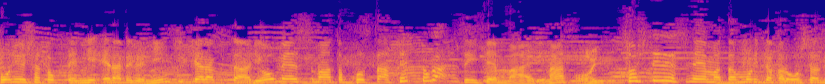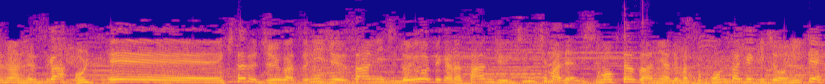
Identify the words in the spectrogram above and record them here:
購入者特典に選べる人気キャラクター両面スマートポスターセットがついてまいります。はい。そしてですねまた森田からお知らせなんですがはい。えー来たる10月23日土曜日から31日まで下北沢にあります本田劇場にて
